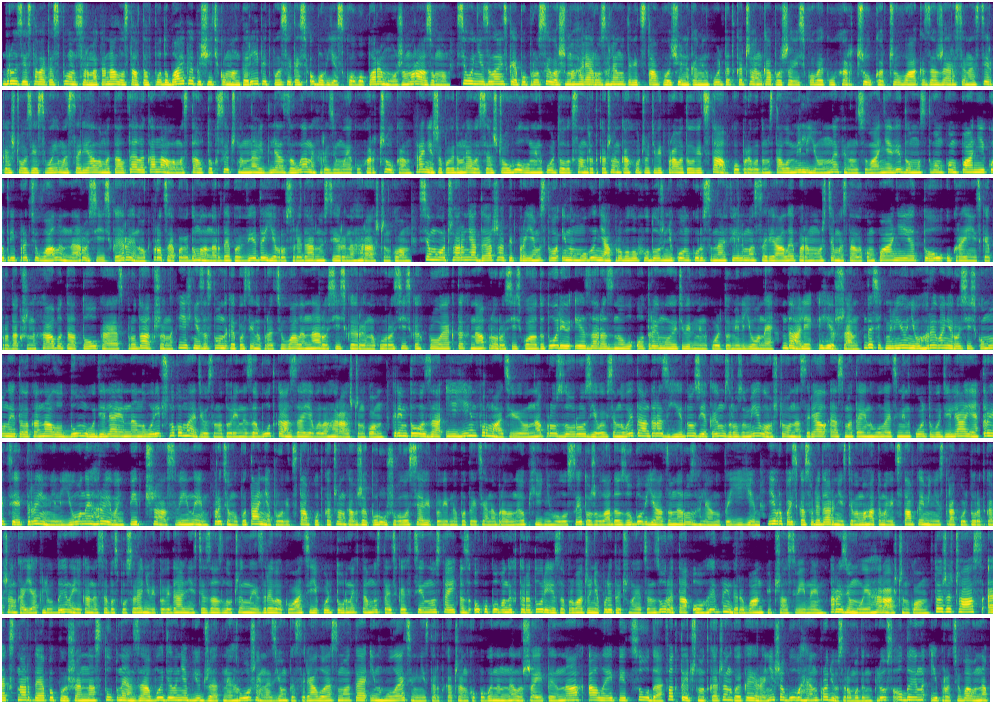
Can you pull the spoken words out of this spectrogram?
Друзі, ставайте спонсорами каналу, ставте вподобайки, пишіть коментарі, підписуйтесь обов'язково. Переможемо разом. Сьогодні Зеленський попросила Шмигаля розглянути відставку очільника Мінкульта Ткаченка. Пише військовий Кухарчук. Чувак зажерся настільки, що зі своїми серіалами та телеканалами став токсичним навіть для зелених. Резюмує Кухарчука. Раніше повідомлялося, що голову Мінкульту Олександра Ткаченка хочуть відправити у відставку. Приводом стало мільйонне фінансування відомством компаній, котрі працювали на російський ринок. Про це повідомила нардеп від Євросолідарності Ірина Геращенко. 7 червня держпідприємство іномовлення провело художній конкурс на фільми, серіали. Переможцями стали компанії ТОВ Український продакшн хаб та ТОВ КС Продакшн. Їхні засновники постійно працювали на російський ринок у російських проектах на проросійську аудиторію і зараз знову отримують від мінкульту мільйони. Далі гірше 10 мільйонів гривень російськомовний телеканал Дум виділяє на новорічну комедію Санаторій Незабудка, заявила Гаращенко. Крім того, за її інформацією, на Прозоро з'явився новий тендер, згідно з яким зрозуміло, що на серіал Есмета Інгулець Мінкульт виділяє 33 мільйони гривень під час війни. При цьому питання про відставку Ткаченка вже порушувалося. Відповідна петиція набрала необхідні голоси, тож влада зобов'язана розглянути її. Європейська солідарність вимагатиме відставки міністра культури Ткаченка як людини, яка несе безпосередню відповідальність за злочинний зрив евакуації культурних та мистецьких цінностей з окупованих територій, запровадження політичної цензури та огидний дерибан під час війни. Резюмує Геращенко. В той же час екс-нардеп пише наступне за виділення бюджетних грошей на зйомки серіалу СМТ Інгулець. Міністр Ткаченко повинен не лише йти нах, але й під суд. Фактично, Ткаченко, який раніше був генпродюсером 1 плюс 1 і працював на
